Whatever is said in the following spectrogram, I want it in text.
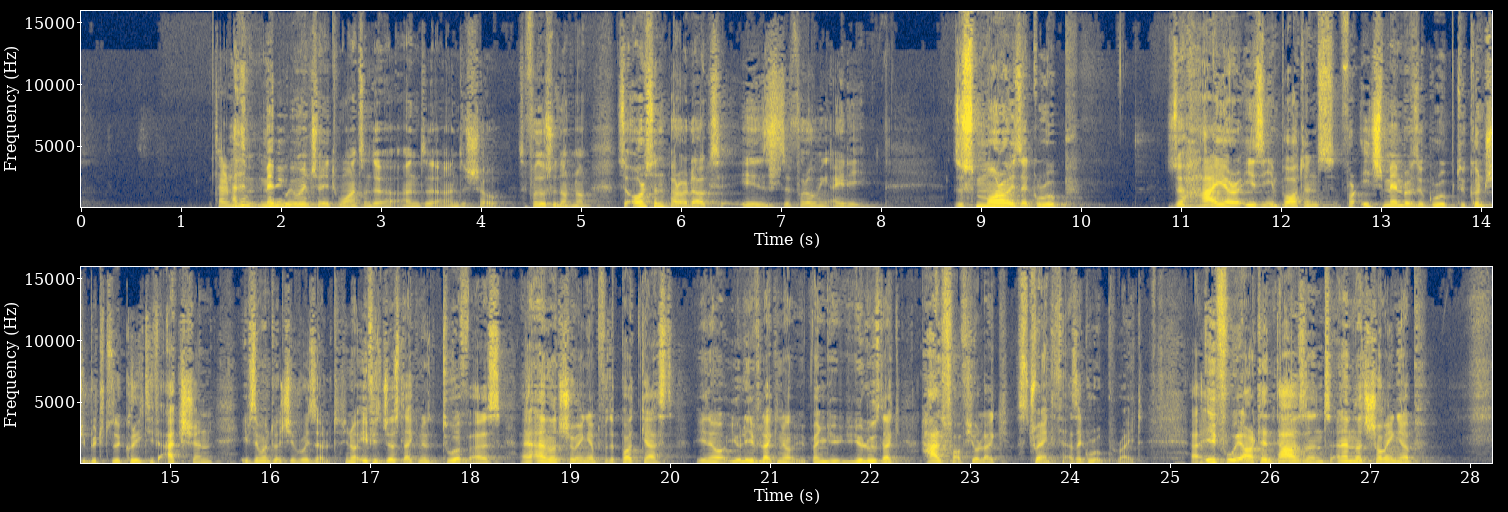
Tell I me. think maybe we mentioned it once on the on the on the show. So for those who don't know, the Olson paradox is the following idea: the smaller is a group, the higher is the importance for each member of the group to contribute to the collective action if they want to achieve result. You know, if it's just like you know, two of us, and I'm not showing up for the podcast, you know, you live like you know when you, you lose like half of your like strength as a group, right? Uh, if we are ten thousand and I'm not showing up,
